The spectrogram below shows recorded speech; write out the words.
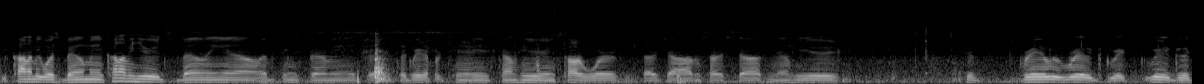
the economy was booming. Economy here, it's booming. You know, everything's booming. It's a, it's a great opportunity to come here and start work, and start a job, and start stuff. You know, here it's a really, really great, really good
